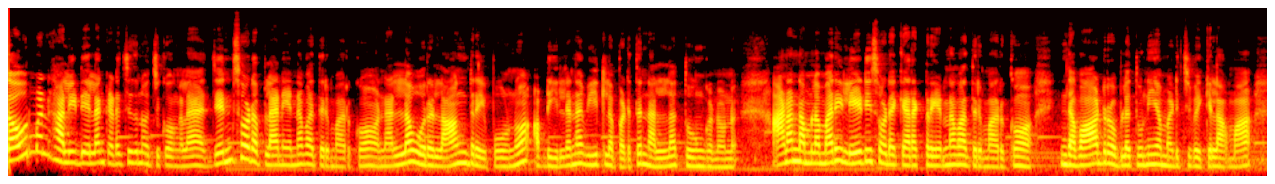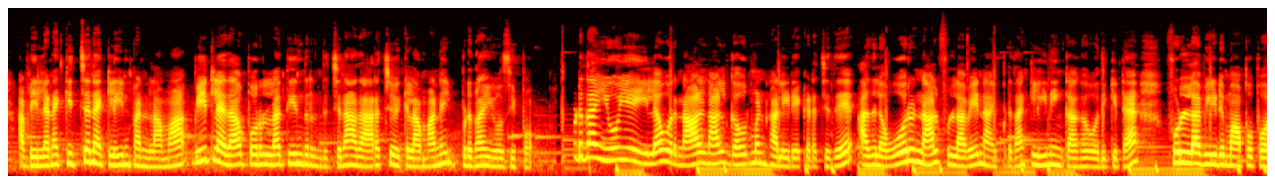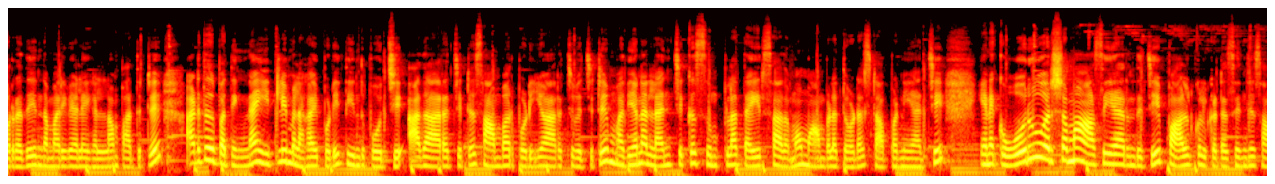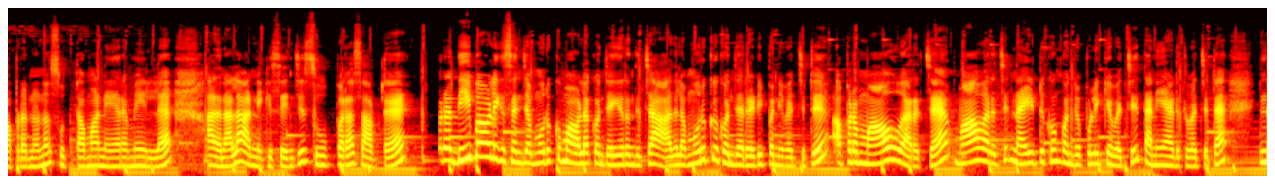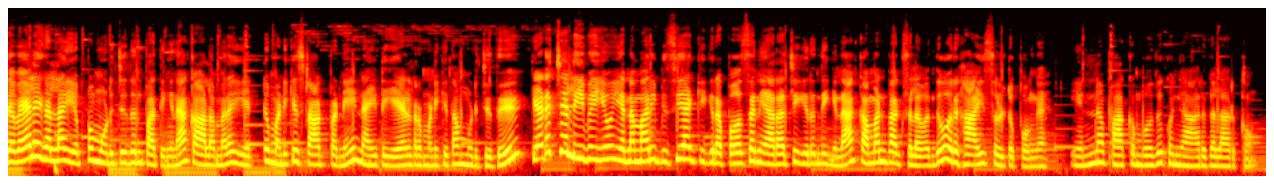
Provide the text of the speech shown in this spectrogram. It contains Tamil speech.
கவர்மெண்ட் ஹாலிடேலாம் கிடச்சிதுன்னு வச்சுக்கோங்களேன் ஜென்ஸோட பிளான் என்னவா தெரியுமா இருக்கும்? நல்லா ஒரு லாங் ட்ரைவ் போகணும் அப்படி இல்லைன்னா வீட்டில் படுத்து நல்லா தூங்கணும்னு. ஆனால் நம்மளை மாதிரி லேடிஸோட கேரக்டர் என்னவா தெரியுமா இருக்கும்? இந்த வார்ட்ரோப்பில் துணியை மடித்து வைக்கலாமா? அப்படி இல்லைன்னா கிச்சனை க்ளீன் பண்ணலாமா? வீட்டில் ஏதாவது பொருள்லாம் தீர்ந்துருந்துச்சுன்னா அதை அரைச்சி வைக்கலாமான்னு இப்படி தான் யோசிப்போம். இப்படி தான் யூஏஇயில் ஒரு நாலு நாள் கவர்மெண்ட் ஹாலிடே கிடச்சிது. அதில் ஒரு நாள் ஃபுல்லாகவே நான் இப்படி தான் க்ளீனிங்காக ஒதுக்கிட்டேன் ஃபுல்லாக வீடு மாப்பு போடுறது இந்த மாதிரி வேலைகள்லாம் பார்த்துட்டு அடுத்தது பார்த்திங்கன்னா இட்லி மிளகாய் பொடி தீந்து போச்சு. அதை அரைச்சிட்டு சாம்பார் பொடியும் அரைச்சி வச்சுட்டு மதியானம் லஞ்சுக்கு சிம்பிளாக தயிர் சாதமும் மாம்பழத்தோட ஸ்டாப் பண்ணியாச்சு. எனக்கு ஒரு வருஷமாக ஆசையாக இருந்துச்சு பால் கொல்கட்டை செஞ்சு சாப்பிடணும்னு. சுத்தமாக நேரமே இல்லை. அதனால் அன்னைக்கு செஞ்சு சூப்பராக சாப்பிட்டேன். அப்புறம் தீபாவளிக்கு செஞ்ச முறுக்கு மாவில் கொஞ்சம் இருந்துச்சா அதில் முறுக்கு கொஞ்சம் ரெடி பண்ணி வச்சுட்டு அப்புறம் மாவு அரைச்சேன். மாவு அரைச்சி நைட்டுக்கும் கொஞ்சம் புளிக்க வச்சு தனியாக எடுத்து வச்சுட்டேன். இந்த வேலைகள்லாம் எப்போ முடிஞ்சதுன்னு பார்த்தீங்கன்னா காலம்பரை எட்டு மணிக்கு ஸ்டார்ட் பண்ணி நைட்டு ஏழரை மணிக்கு தான் முடிஞ்சுது. கிடைச்ச லீவையும் என்ன மாதிரி பிஸியாக்கிக்கிற பர்சன் யாராச்சும் இருந்தீங்கன்னா கமெண்ட் பாக்ஸில் வந்து ஒரு ஹாய் சொல்லிட்டு போங்க. என்ன பார்க்கும்போது கொஞ்சம் ஆறுதலாக இருக்கும்.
